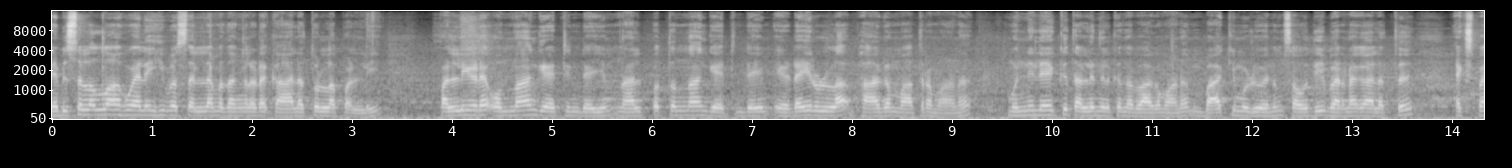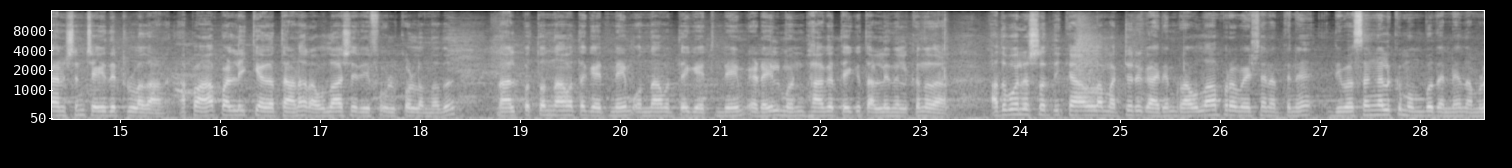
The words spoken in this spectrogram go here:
നബി സല്ലല്ലാഹു അലൈഹി വസല്ലമ തങ്ങളുടെ കാലത്തുള്ള പള്ളി പള്ളിയുടെ ഒന്നാം ഗേറ്റിന്റെയും നാൽപ്പത്തൊന്നാം ഗേറ്റിന്റെയും ഇടയിലുള്ള ഭാഗം മാത്രമാണ് മുന്നിലേക്ക് തള്ളി നിൽക്കുന്ന ഭാഗമാണ്. ബാക്കി മുഴുവനും സൗദി ഭരണകാലത്ത് എക്സ്പാൻഷൻ ചെയ്തിട്ടുള്ളതാണ്. അപ്പോൾ ആ പള്ളിക്കകത്താണ് റൗദ ഷെരീഫ് ഉൾക്കൊള്ളുന്നത്. നാൽപ്പത്തൊന്നാമത്തെ ഗേറ്റിന്റെയും ഒന്നാമത്തെ ഗേറ്റിന്റെയും ഇടയിൽ മുൻഭാഗത്തേക്ക് തള്ളി നിൽക്കുന്നതാണ്. അതുപോലെ ശ്രദ്ധിക്കാനുള്ള മറ്റൊരു കാര്യം റൗല പ്രവേശനത്തിന് ദിവസങ്ങൾക്ക് മുമ്പ് തന്നെ നമ്മൾ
